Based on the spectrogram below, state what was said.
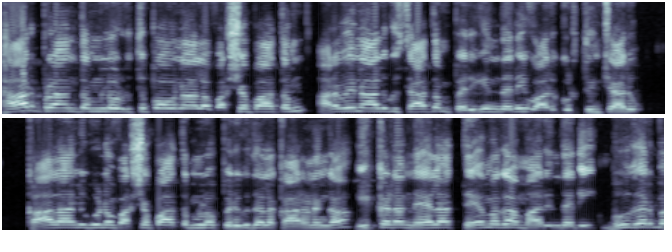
థార్ ప్రాంతంలో ఋతుపవనాల వర్షపాతం అరవై నాలుగు శాతం పెరిగిందని వారు గుర్తించారు. కాలానుగుణ వర్షపాతంలో పెరుగుదల కారణంగా ఇక్కడ నేల తేమగా మారిందని భూగర్భ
